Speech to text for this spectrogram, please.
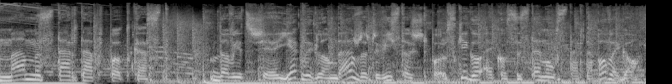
Mam Startup Podcast. Dowiedz się, jak wygląda rzeczywistość polskiego ekosystemu startupowego.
